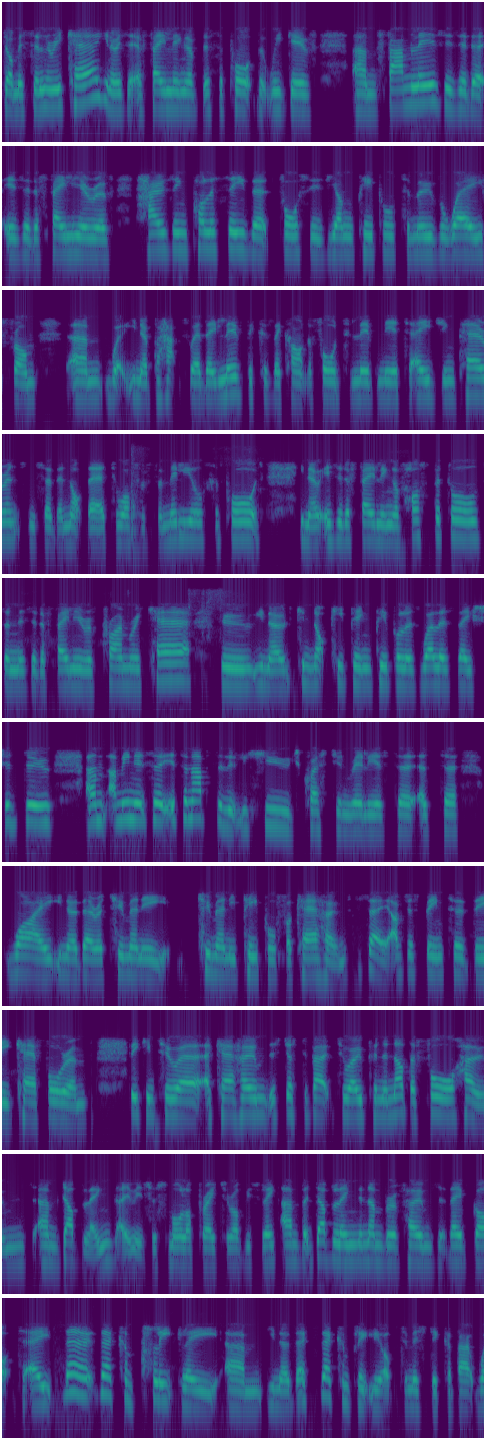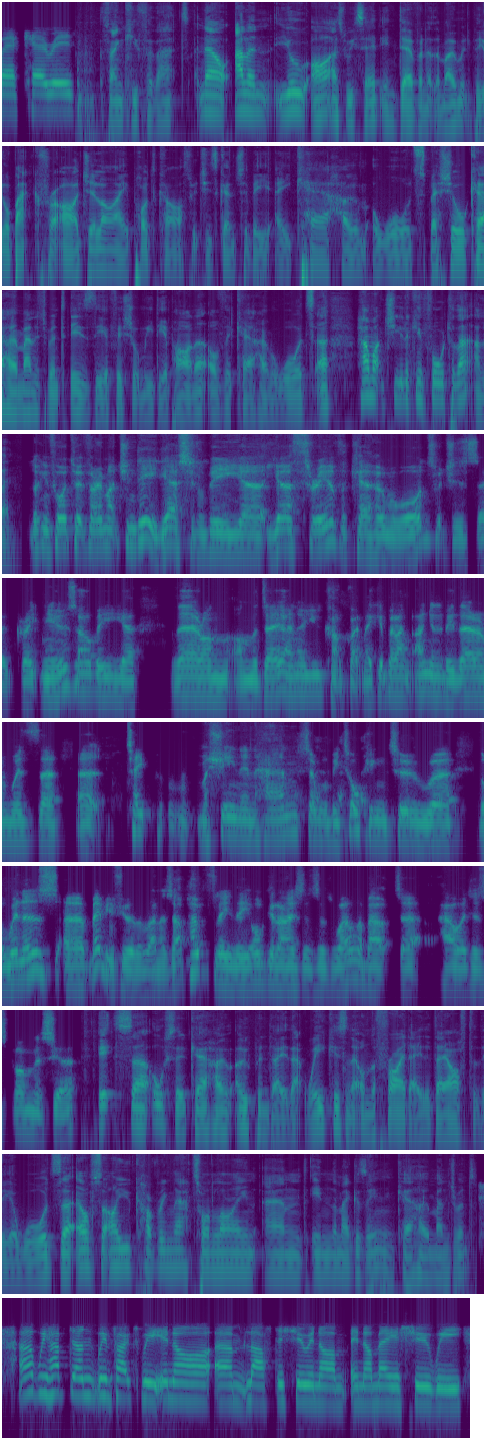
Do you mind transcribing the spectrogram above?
domiciliary care? You know, is it a failing of the support that we give um, families? Is it a is it a failure of housing policy that forces young people to move away from um, where, you know perhaps where they live because they can't afford to live near to aging parents, and so they're not there to offer familial support? You know, is it a failing of hospitals and is it a failure of primary care who, you know, not keeping people as well as they should do? Um, I mean, it's a it's an absolutely huge question, really, as to as to why you know there are too many too many people for care homes. To say, I've just been to the Care Forum, speaking to a, a care home that's just about to open another four homes, um, doubling. I mean, it's a small operator, obviously, um, but doubling the number of homes that they've got to eight. They're they're completely, um, you know, they're they're completely optimistic about where care is. Thank you for that. Now, Alan, you are, as we said, in Devon at the moment, but you're back for our July podcast, which is going to be a Care Home Awards special. Care Home Management is the official media partner of the Care Home Awards. Awards. Uh, how much are you looking forward to that, Alan? Looking forward to it very much indeed. Yes, it'll be uh, year three of the Care Home Awards, which is uh, great news. I'll be uh, there on, on the day. I know you can't quite make it, but I'm, I'm going to be there and with uh, uh, tape machine in hand. So we'll be talking to uh, the winners, uh, maybe a few of the runners up, hopefully the organisers as well about uh, how it has gone this year. It's uh, also Care Home Open Day that week, isn't it? On the Friday, the day after the awards. Uh, Elsa, are you covering that online and in the magazine in Care Home Management? Uh, we have done. In fact, we in our um, last issue, in our in our May issue, we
